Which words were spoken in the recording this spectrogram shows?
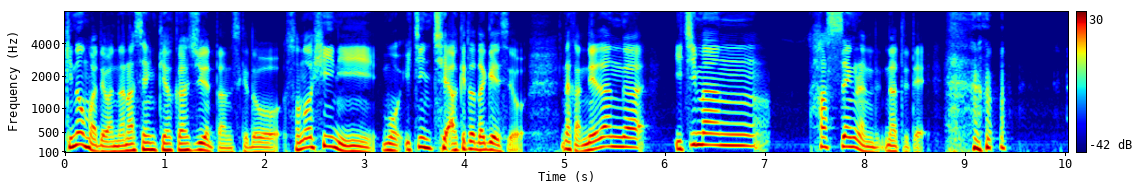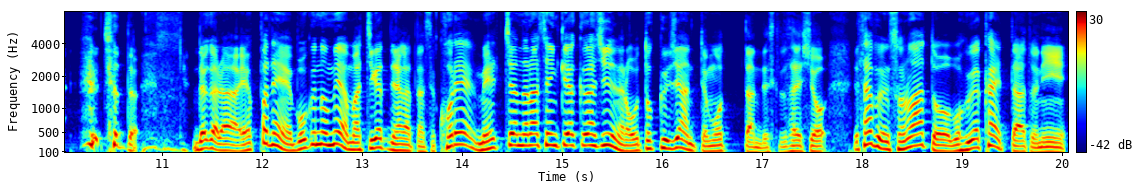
昨日までは7980円だったんですけど、その日にもう1日開けただけですよ。なんか値段が1万8000円ぐらいになってて。ちょっと、だから、やっぱね、僕の目は間違ってなかったんですよ。これ、めっちゃ7980円ならお得じゃんって思ったんですけど、最初。多分その後、僕が帰った後に、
